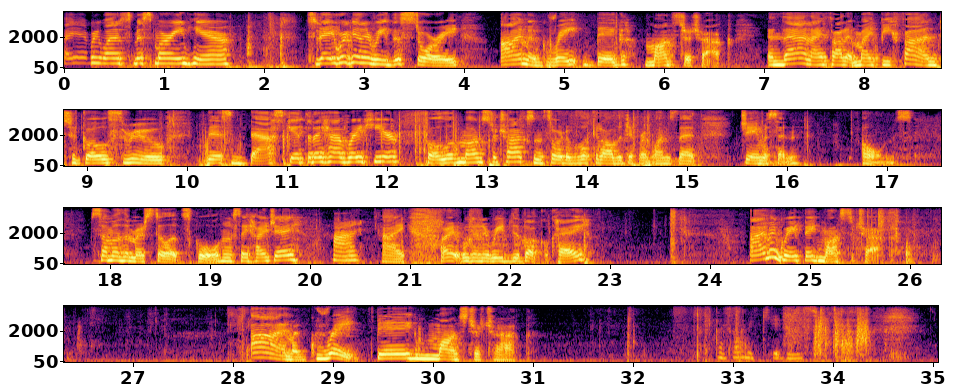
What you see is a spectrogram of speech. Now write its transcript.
Hi everyone, it's Miss Maureen here. Today we're going to read the story I'm a Great Big Monster Truck. And then I thought it might be fun to go through this basket that I have right here full of monster trucks and sort of look at all the different ones that Jameson owns. Some of them are still at school. I'm going to say hi, Jay? Hi. Hi. All right, we're going to read the book, okay? I'm a great big monster truck. I'm a great big monster truck. I found the kitties.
